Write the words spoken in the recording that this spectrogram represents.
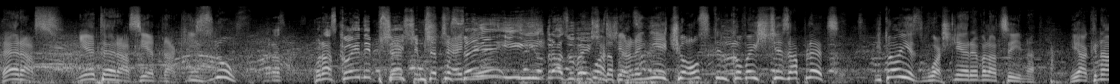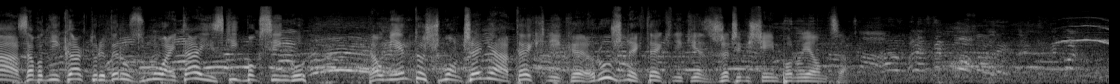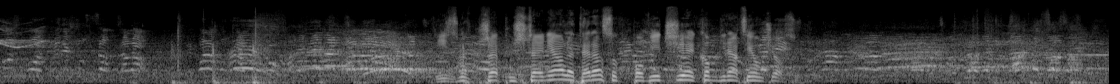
Teraz, nie teraz jednak i znów Po raz, po raz kolejny przejście, przepuszczenie i, i od razu wejście no właśnie, plecy. ale nie cios, tylko wejście za plecy. I to jest właśnie rewelacyjne. Jak na zawodnika, który wyrósł z Muay Thai, z kickboxingu, ta umiejętność łączenia technik, różnych technik jest rzeczywiście imponująca. I znów przepuszczenia, ale teraz odpowiedź e, kombinacją ciosów.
